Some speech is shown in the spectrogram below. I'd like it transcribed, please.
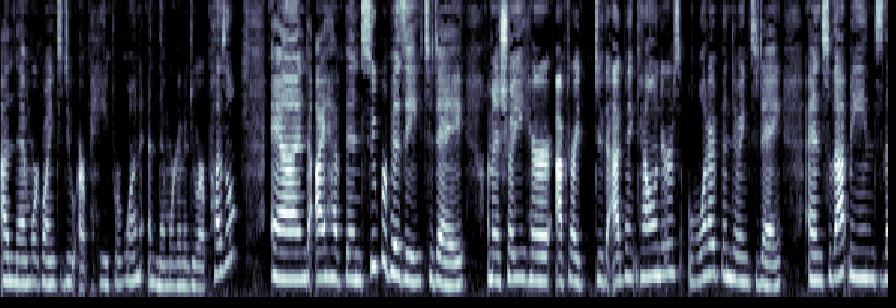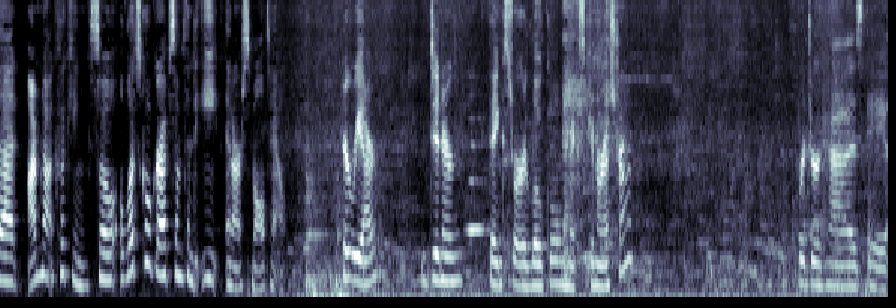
and then we're going to do our paper one, and then we're going to do our puzzle. And I have been super busy today. I'm going to show you here after I do the advent calendars what I've been doing today. And so that means that I'm not cooking. So let's go grab something to eat in our small town. Here we are, dinner thanks to our local Mexican restaurant. Bridger has a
